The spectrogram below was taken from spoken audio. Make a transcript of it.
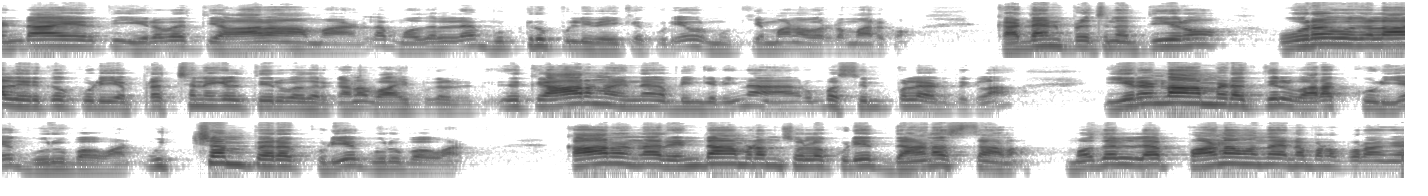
ரெண்டாயிரத்தி இருபத்தி ஆறாம் ஆண்டில் முதல்ல முற்றுப்புள்ளி வைக்கக்கூடிய ஒரு முக்கியமான வருடமாக இருக்கும். கடன் பிரச்சனை தீரும் உறவுகளால் இருக்கக்கூடிய பிரச்சனைகள் தீர்வதற்கான வாய்ப்புகள் இருக்குது இதுக்கு காரணம் என்ன அப்படின்னு கேட்டிங்கன்னா ரொம்ப சிம்பிளாக எடுத்துக்கலாம். இரண்டாம் இடத்தில் வரக்கூடிய குரு பகவான் உச்சம் பெறக்கூடிய குரு பகவான். காரணம்னா ரெண்டாம் இடம் சொல்லக்கூடிய தனஸ்தானம். முதல்ல பணம் வந்தால் என்ன பண்ண போகிறாங்க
